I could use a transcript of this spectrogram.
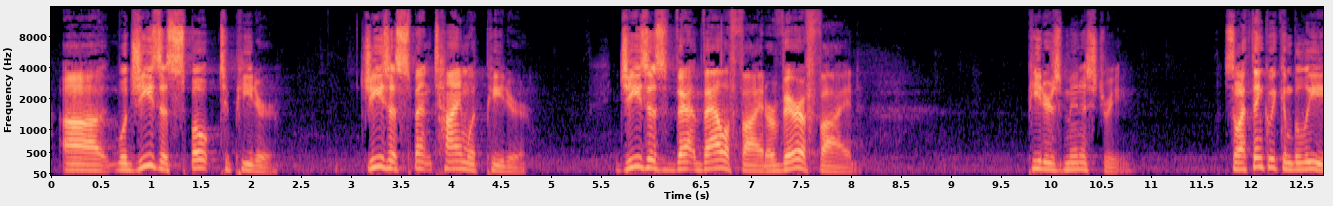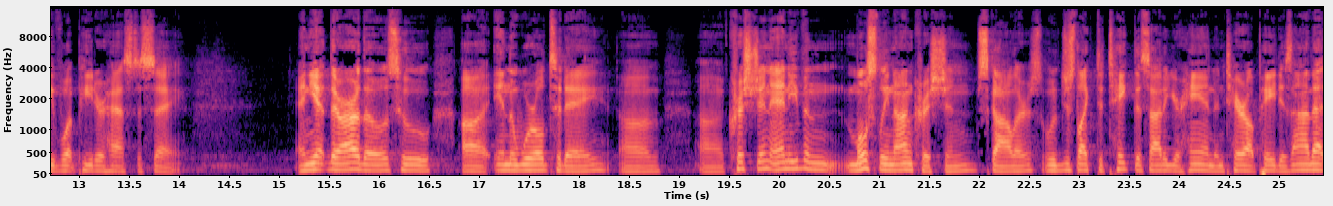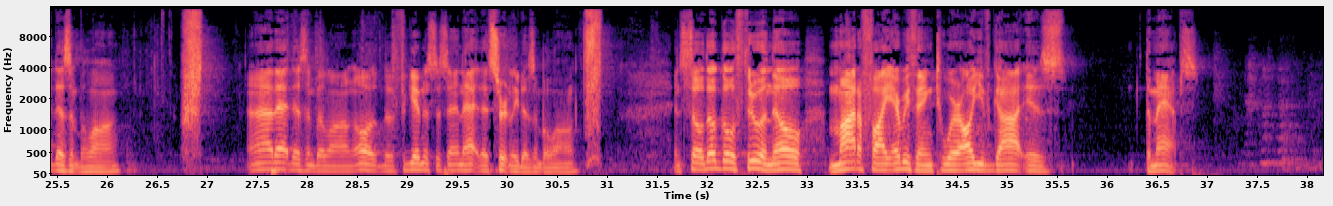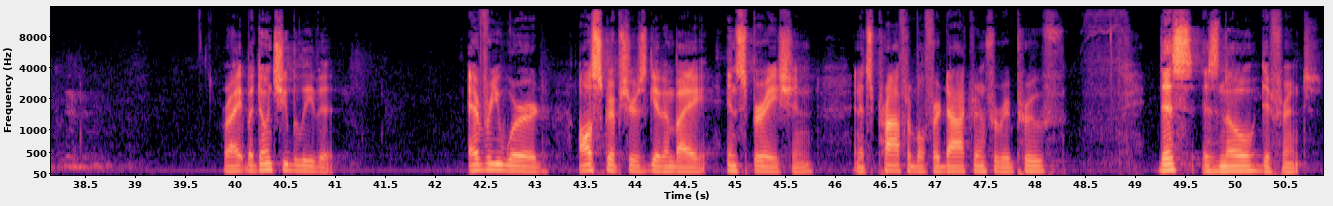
uh, well, Jesus spoke to Peter. Jesus spent time with Peter. Jesus valified or verified Peter's ministry. So I think we can believe what Peter has to say. And yet there are those who, uh, in the world today, uh, uh, Christian and even mostly non Christian scholars would just like to take this out of your hand and tear out pages. Ah, that doesn't belong. ah, that doesn't belong. Oh, the forgiveness of sin, that, that certainly doesn't belong. And so they'll go through and they'll modify everything to where all you've got is the maps. Right? But don't you believe it? Every word, all scripture is given by inspiration, and it's profitable for doctrine, for reproof. This is no different.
